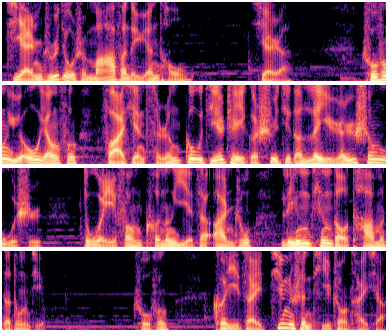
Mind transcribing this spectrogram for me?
简直就是麻烦的源头。显然，楚风与欧阳锋发现此人勾结这个世界的类人生物时，对方可能也在暗中聆听到他们的动静。楚风可以在精神体状态下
